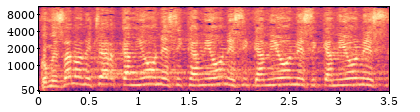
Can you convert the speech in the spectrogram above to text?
Comenzaron a echar camiones y camiones y camiones y camiones.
